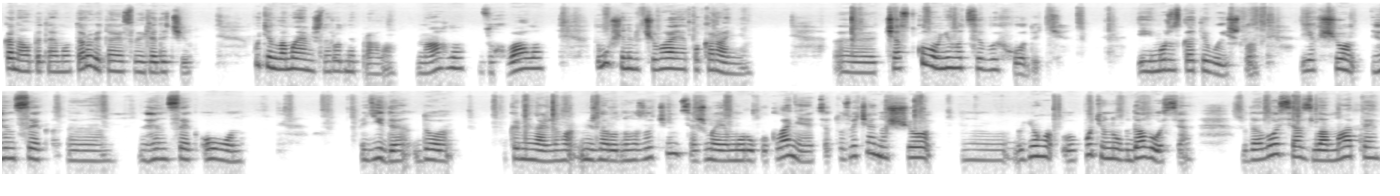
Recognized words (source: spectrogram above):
Канал Питаємо Таро вітає своїх глядачів. Путін ламає міжнародне право нагло, зухвало, тому що не відчуває покарання. Е, Частково в нього це виходить. І, можна сказати, вийшло. Якщо генсек, е, генсек ООН їде до кримінального міжнародного злочинця, жме йому руку, кланяється, то звичайно, що у нього Путіну вдалося, вдалося зламати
